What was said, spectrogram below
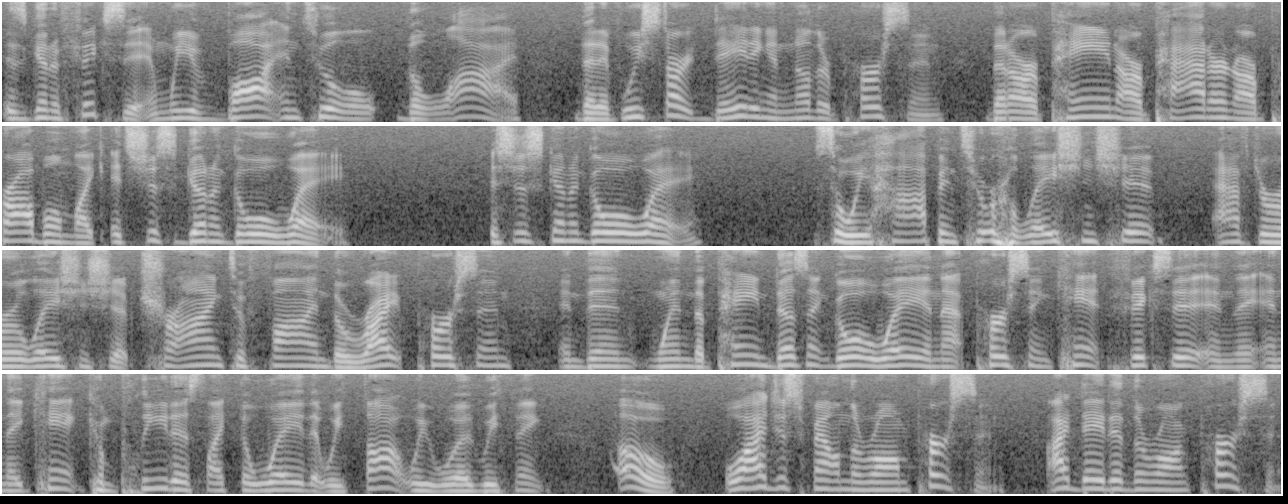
is going to fix it. And we have bought into the lie that if we start dating another person, that our pain, our pattern, our problem, like it's just going to go away. It's just going to go away. So we hop into relationship after relationship, trying to find the right person. And then when the pain doesn't go away and that person can't fix it and they, and they can't complete us like the way that we thought we would, we think, oh, well, I just found the wrong person. I dated the wrong person.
